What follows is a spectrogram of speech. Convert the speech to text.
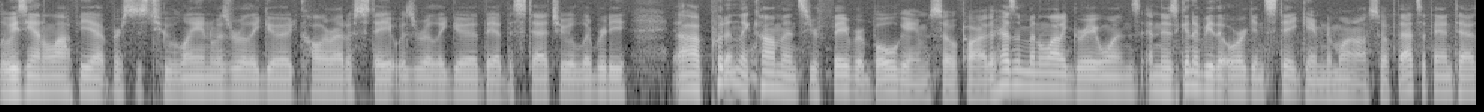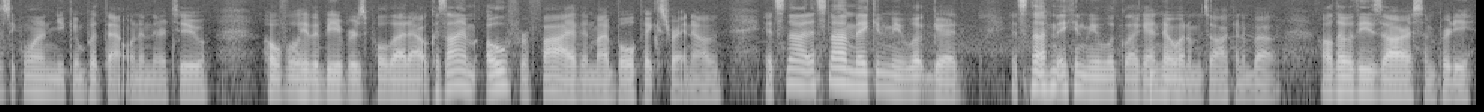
Louisiana Lafayette versus Tulane was really good. Colorado State was really good. They had the Statue of Liberty. Uh, put in the comments your favorite bowl game so far. There hasn't been a lot of great ones, and there's going to be the Oregon State game tomorrow. So if that's a fantastic one, you can put that one in there too. Hopefully the Beavers pull that out because I am 0 for 5 in my bowl picks right now. It's not. It's not making me look good. It's not making me look like I know what I'm talking about. Although these are some pretty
